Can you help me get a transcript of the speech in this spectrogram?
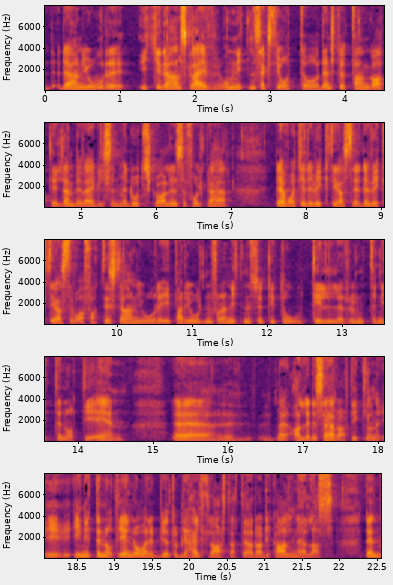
det han gjorde, ikke det han skrev om 1968 og den støtta han ga til den bevegelsen med Dutschke og alle disse folka her, det var ikke det viktigste. Det viktigste var faktisk det han gjorde i perioden fra 1972 til rundt 1981. Eh, med alle disse her artiklene. I, I, 1981 da var det begynt å bli helt klart at radikalen-Erlas den,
